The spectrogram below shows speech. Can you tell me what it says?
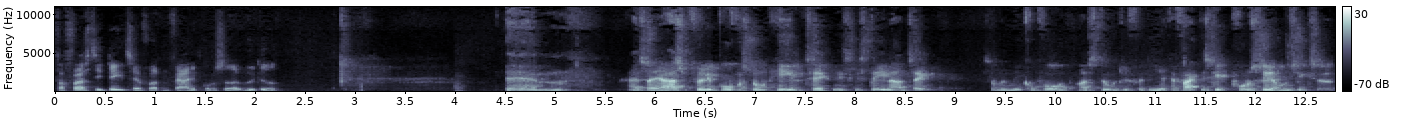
fra første idé til at få den færdigproduceret og udgivet? Øhm, altså, jeg har selvfølgelig brug for sådan nogle helt tekniske stenere ting, som en mikrofon og et studie, fordi jeg kan faktisk ikke producere musik selv.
